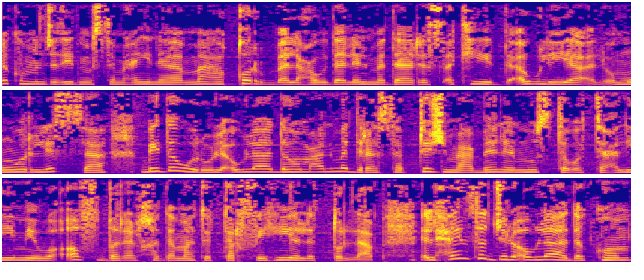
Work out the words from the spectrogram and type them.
لكم من جديد مستمعينا مع قرب العودة للمدارس. أكيد أولياء الأمور لسه بيدوروا لأولادهم عن مدرسة بتجمع بين المستوى التعليمي وأفضل الخدمات الترفيهية للطلاب. الحين سجلوا أولادكم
